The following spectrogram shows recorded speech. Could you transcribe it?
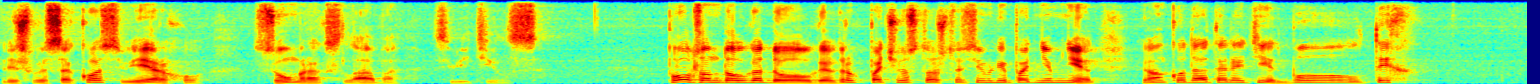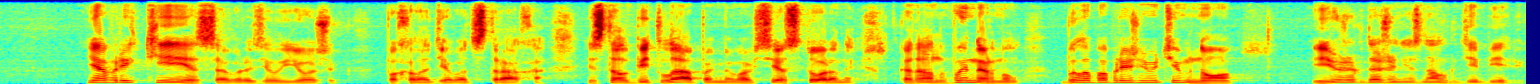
лишь высоко сверху сумрак слабо светился. Полз он долго-долго, и вдруг почувствовал, что земли под ним нет, и он куда-то летит. Болтых! «Я в реке», — сообразил ежик, похолодев от страха, и стал бить лапами во все стороны. Когда он вынырнул, было по-прежнему темно, и ежик даже не знал, где берег.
